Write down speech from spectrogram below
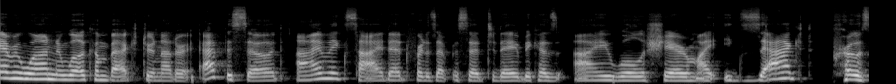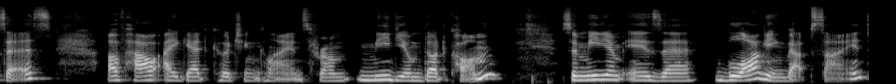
everyone, and welcome back to another episode. I'm excited for this episode today because I will share my exact process of how I get coaching clients from medium.com. So, Medium is a blogging website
